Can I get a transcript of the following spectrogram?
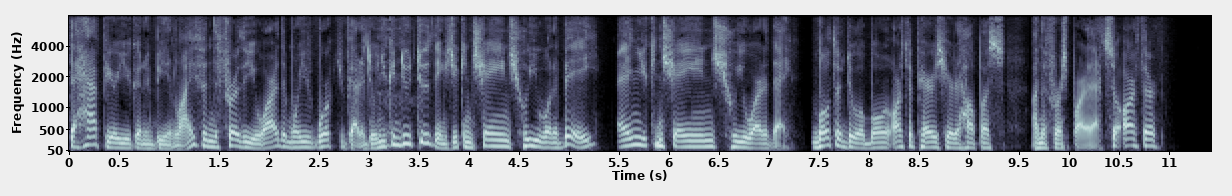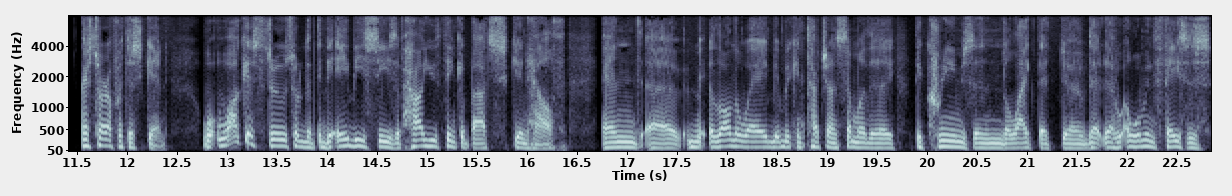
the happier you're going to be in life. And the further you are, the more work you've got to do. And you can do two things. You can change who you want to be and you can change who you are today. Both are doable. Arthur Perry's here to help us on the first part of that. So, Arthur, let's start off with the skin. Walk us through sort of the, the ABCs of how you think about skin health, and uh, along the way, maybe we can touch on some of the, the creams and the like that uh, that a woman faces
